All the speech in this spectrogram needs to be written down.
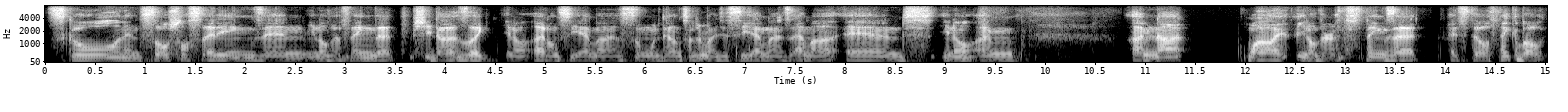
school and in social settings and you know the thing that she does like you know i don't see emma as someone down syndrome i just see emma as emma and you know i'm i'm not while i you know there's things that i still think about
